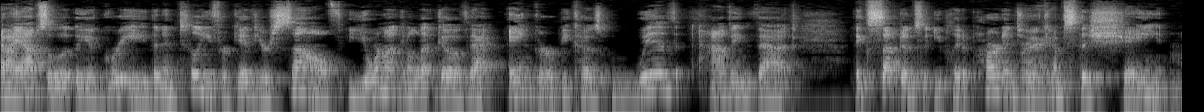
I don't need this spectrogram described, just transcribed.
And I absolutely agree that until you forgive yourself, you're not going to let go of that anger because with having that acceptance that you played a part into Right. it comes the shame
